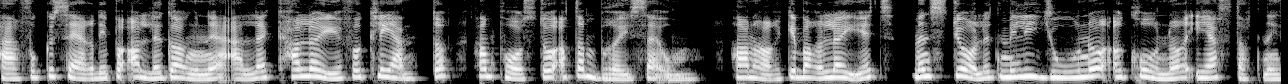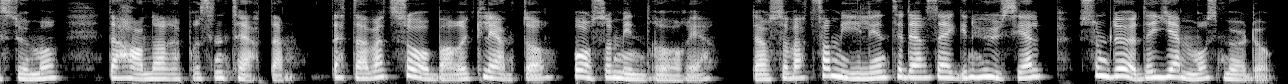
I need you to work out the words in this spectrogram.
Her fokuserer de på alle gangene Alec har løyet for klienter han påstår at han brøy seg om. Han har ikke bare løyet, men stjålet millioner av kroner i erstatningssummer der han har representert dem. Dette har vært sårbare klienter og også mindreårige. Det har også vært familien til deres egen hushjelp som døde hjemme hos Murdoch.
